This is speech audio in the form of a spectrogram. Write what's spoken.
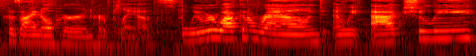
because I know her and her plants. We were walking around and we actually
